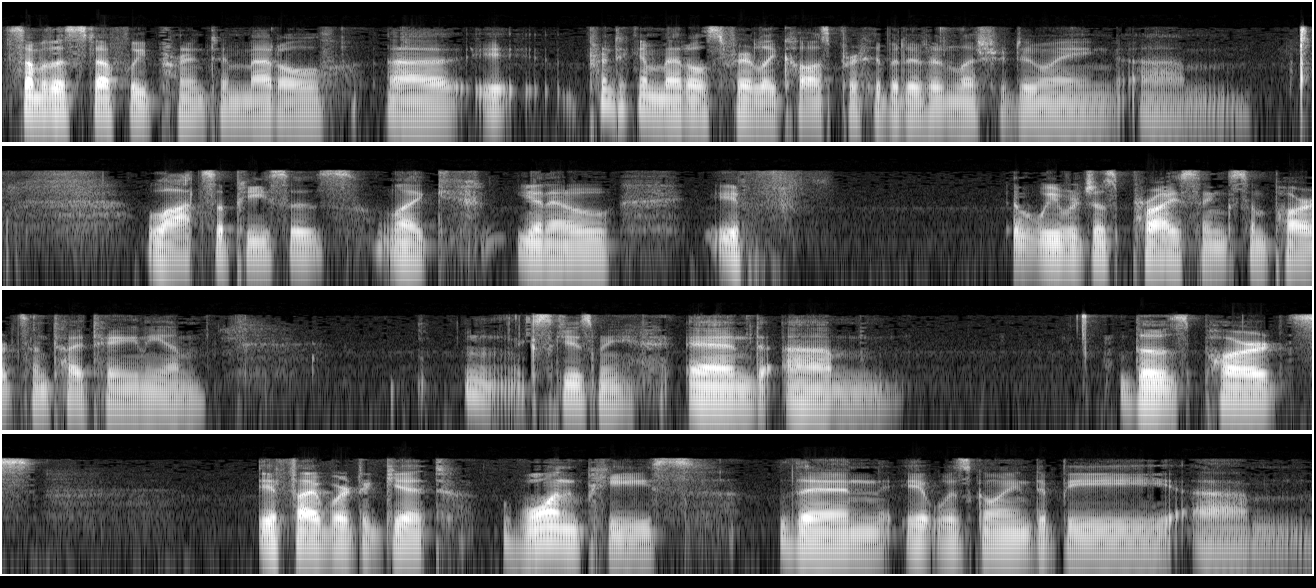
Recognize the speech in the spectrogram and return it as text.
some of the stuff we print in metal, uh, it, printing in metal is fairly cost prohibitive unless you're doing um, lots of pieces. Like, you know, if we were just pricing some parts in titanium, mm, excuse me, and um, those parts, if I were to get one piece, then it was going to be um,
